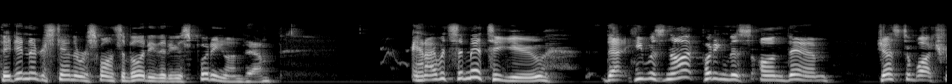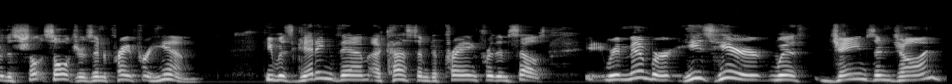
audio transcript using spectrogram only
They didn't understand the responsibility that he was putting on them. And I would submit to you that he was not putting this on them just to watch for the soldiers and to pray for him. He was getting them accustomed to praying for themselves. Remember, he's here with James and John,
